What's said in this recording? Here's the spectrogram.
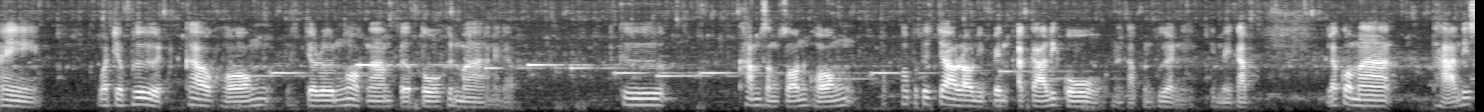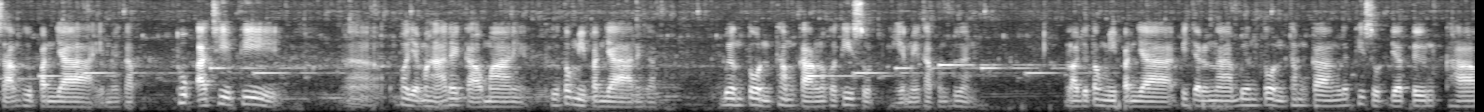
ให้วัชพืชข้าวของเจริญงอกงามเติบโตขึ้นมานะครับ คือคำสั่งสอนของ พระพุทธเจ้าเรานี่เป็นอากาลิโกนะครับเพื่อนๆนี่เห็นไหมครับ แล้วก็มาฐานที่ 3 คือปัญญาเห็นไหมครับ ทุกอาชีพที่พ่อใหญ่มหาได้กล่าวมาเนี่ยคือต้องมีปัญญานะครับ เบื้องต้นท่ามกลางแล้วก็ที่สุดเห็นไหมครับเพื่อนๆเราจะต้องมีปัญญาพิจารณาเบื้องต้นท่ามกลางและที่สุดอย่าตื่นข่าว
